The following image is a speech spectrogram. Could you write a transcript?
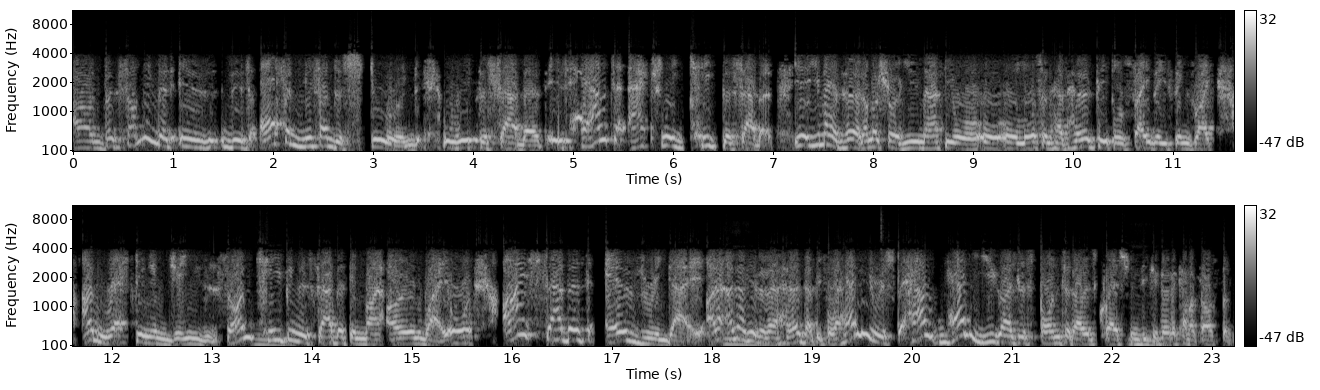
Um, but something that is is often misunderstood with the Sabbath is how to actually keep the Sabbath. Yeah, you may have heard. I'm not sure if you, Matthew, or, or, or Lawson, have heard people say these things like, "I'm resting in Jesus," so I'm keeping the Sabbath in my own way, or "I Sabbath every day." I don't, I don't know if you've ever heard that before. How do you how how do you guys respond to those questions if you've ever come across them?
